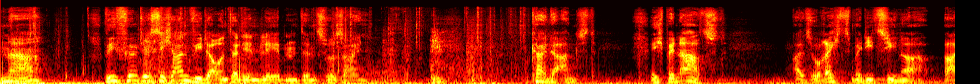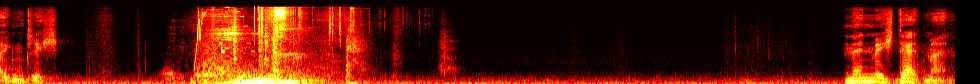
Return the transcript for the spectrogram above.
Na, wie fühlt es sich an, wieder unter den Lebenden zu sein? Keine Angst. Ich bin Arzt. Also Rechtsmediziner, eigentlich. Nenn mich Deadman.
